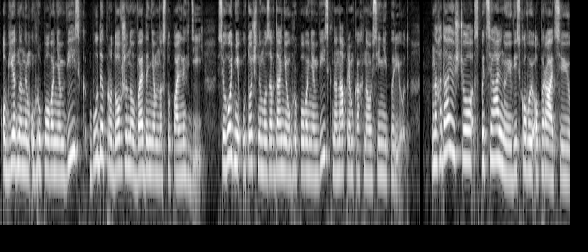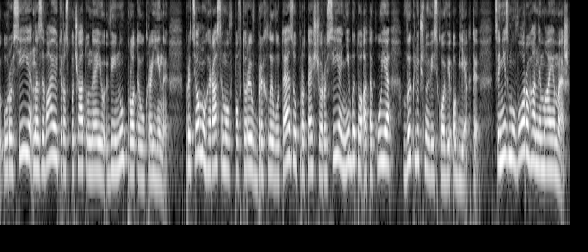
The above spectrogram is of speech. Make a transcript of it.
Об'єднаним угрупованням військ буде продовжено веденням наступальних дій. Сьогодні уточнимо завдання угрупованням військ на напрямках на осінній період. Нагадаю, що спеціальною військовою операцією у Росії називають розпочату нею війну проти України. При цьому Герасимов повторив брехливу тезу про те, що Росія нібито атакує виключно військові об'єкти. Цинізму ворога немає меж.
